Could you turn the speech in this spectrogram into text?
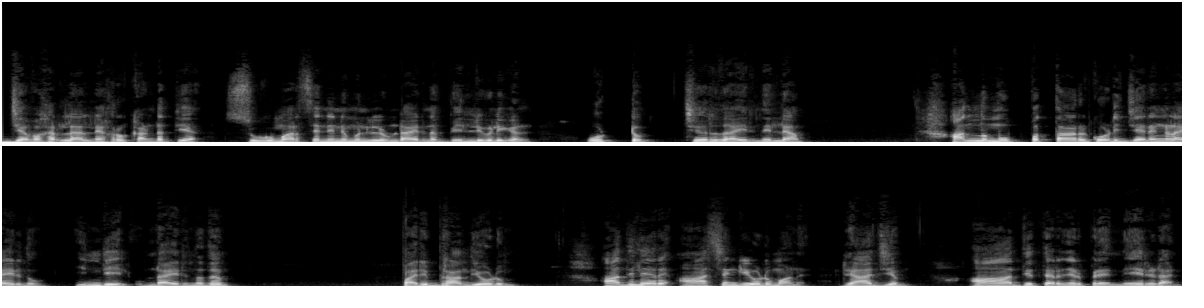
ജവഹർലാൽ നെഹ്റു കണ്ടെത്തിയ സുകുമാർ സെന്നിന് മുന്നിലുണ്ടായിരുന്ന വെല്ലുവിളികൾ ഒട്ടും ചെറുതായിരുന്നില്ല. അന്ന് മുപ്പത്താറ് കോടി ജനങ്ങളായിരുന്നു ഇന്ത്യയിൽ ഉണ്ടായിരുന്നത്. പരിഭ്രാന്തിയോടും അതിലേറെ ആശങ്കയോടുമാണ് രാജ്യം ആദ്യ തെരഞ്ഞെടുപ്പിനെ നേരിടാൻ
